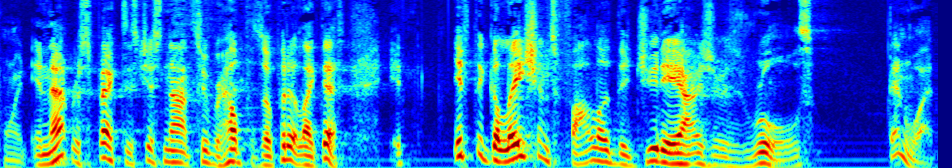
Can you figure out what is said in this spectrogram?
point. In that respect, it's just not super helpful. So put it like this if, if the Galatians followed the Judaizers' rules, then what?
